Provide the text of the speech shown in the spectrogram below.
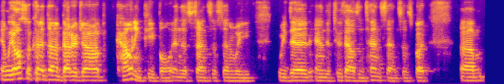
And we also could have done a better job counting people in this census than we, we did in the 2010 census. But um,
